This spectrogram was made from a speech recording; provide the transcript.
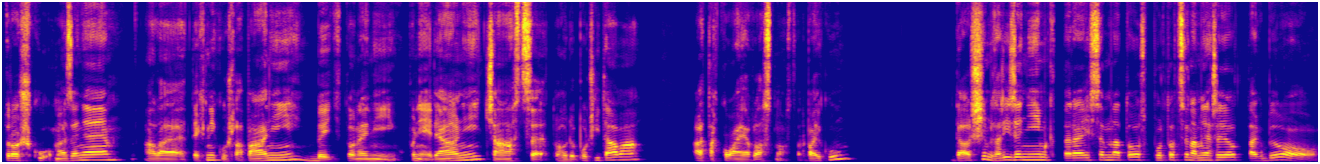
trošku omezeně, ale techniku šlapání, byť to není úplně ideální, část se toho dopočítává a taková je vlastnost wattbikeu. Dalším zařízením, které jsem na toho sportovce naměřil, tak bylo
